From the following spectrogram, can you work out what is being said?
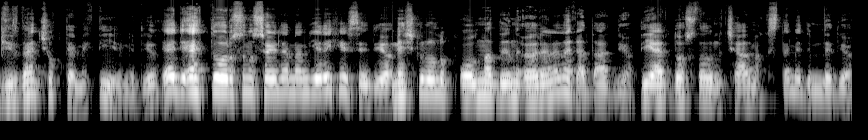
Birden çok demek değil mi diyor. E, eh doğrusunu söylemem gerekirse diyor. Meşgul olup olmadığını öğrenene kadar diyor. Diğer dostlarımı çağırmak istemedim de diyor.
